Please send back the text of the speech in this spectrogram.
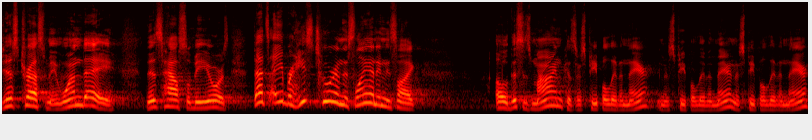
just trust me. One day, this house will be yours. That's Abraham. He's touring this land and he's like, oh, this is mine because there's people living there, and there's people living there, and there's people living there.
